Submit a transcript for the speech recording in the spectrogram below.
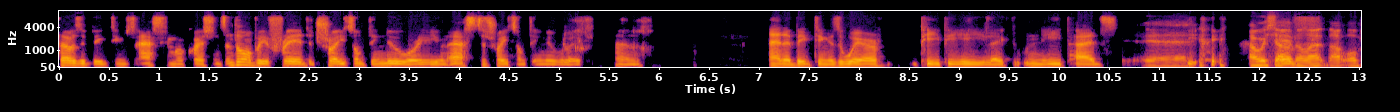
that was a big thing, just asking more questions, and don't be afraid to try something new or even ask to try something new. Like and and a big thing is wear PPE, like knee pads. Yeah. I wish have If- learnt that one.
